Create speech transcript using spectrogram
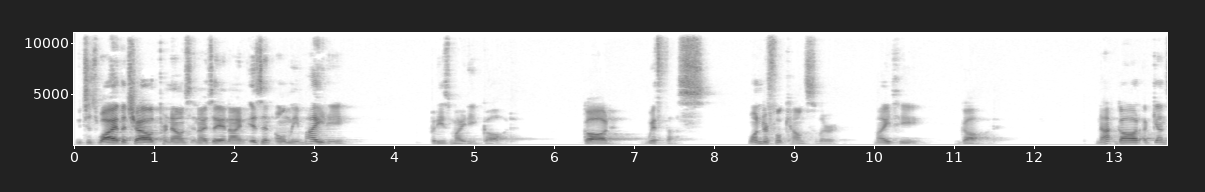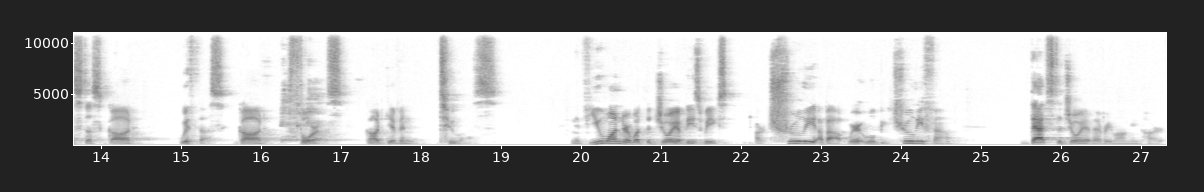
Which is why the child pronounced in Isaiah 9 isn't only mighty, but he's mighty God. God with us. Wonderful counselor, mighty God. Not God against us, God with us, God for us, God given to us. And if you wonder what the joy of these weeks are truly about, where it will be truly found, that's the joy of every longing heart.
